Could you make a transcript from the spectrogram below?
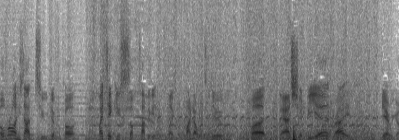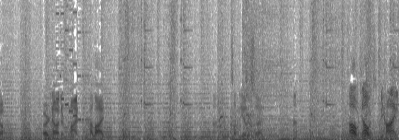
Overall, he's not too difficult. It might take you some time to get, like, find out what to do, but that should be it, right? There we go. Or no, never mind. I lied. Huh, it's on the other side. Huh. Oh no, it's behind.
